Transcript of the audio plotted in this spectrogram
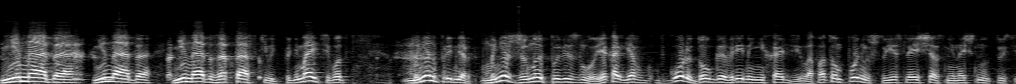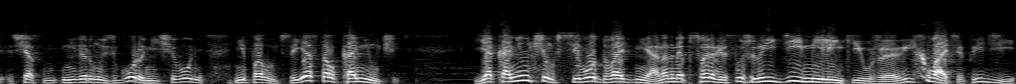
Не надо, не надо, не надо затаскивать, понимаете? Вот Мне, например, мне с женой повезло. Я, я в, горы долгое время не ходил, а потом понял, что если я сейчас не начну, то есть сейчас не вернусь в горы, ничего не, не получится. Я стал конючить. Я конючил всего два дня. Она на меня посмотрела и говорит, слушай, ну иди, миленький уже, и хватит, иди.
